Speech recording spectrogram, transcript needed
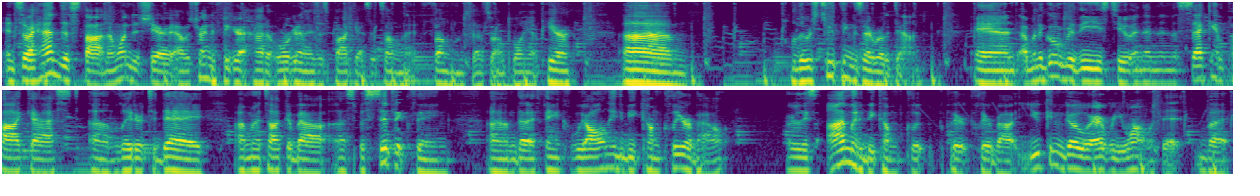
And so I had this thought and I wanted to share it. I was trying to figure out how to organize this podcast. It's on my phone, so that's what I'm pulling up here. Um, well, there was two things I wrote down, and I'm going to go over these two. And then in the second podcast um, later today, I'm going to talk about a specific thing um, that I think we all need to become clear about or at least I'm going to become clear, clear, clear about. You can go wherever you want with it, but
